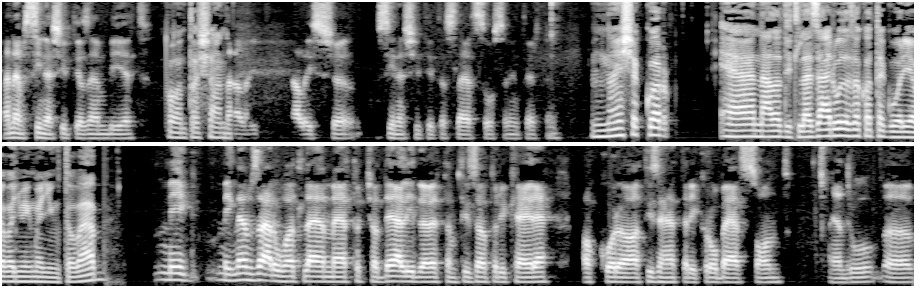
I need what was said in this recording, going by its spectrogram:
már nem színesíti az NBA-t. Pontosan. Nála nál is színesítét, ezt lehet szó szerint érteni. Na és akkor e, nálad itt lezárul ez a kategória, vagy még megyünk tovább? Még, még nem zárulhat le, mert hogyha Delhi-be vettem 16. helyre, akkor a 17. Robertson, Andrew, uh,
